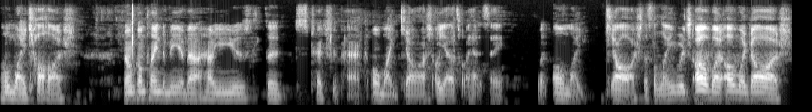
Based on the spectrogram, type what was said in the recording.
Oh my gosh. Don't complain to me about how you use the texture pack. Oh my gosh. Oh yeah, that's what I had to say. But oh my gosh, that's the language. Oh my, oh my gosh.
